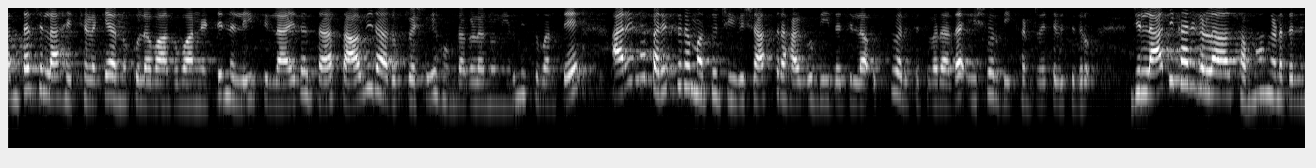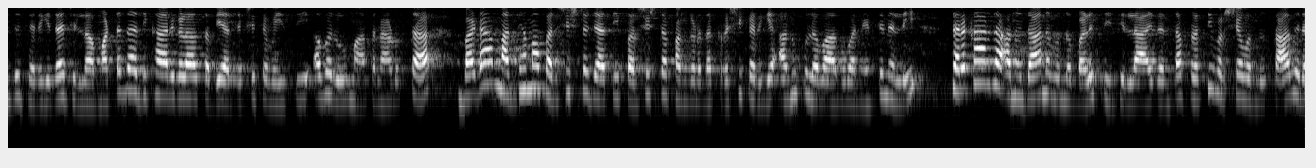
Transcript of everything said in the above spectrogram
ಅಂತರ್ಜಲ ಹೆಚ್ಚಳಕ್ಕೆ ಅನುಕೂಲವಾಗುವ ನಿಟ್ಟಿನಲ್ಲಿ ಜಿಲ್ಲಾದ್ಯಂತ ಸಾವಿರಾರು ಕೃಷಿ ಹೊಂಡಗಳನ್ನು ನಿರ್ಮಿಸುವಂತೆ ಅರಣ್ಯ ಪರಿಸರ ಮತ್ತು ಜೀವಿಶಾಸ್ತ್ರ ಹಾಗೂ ಬೀದರ್ ಜಿಲ್ಲಾ ಉಸ್ತುವಾರಿ ಸಚಿವರಾದ ಈಶ್ವರ್ ಬಿ. ಖಂಡ್ರೆ ತಿಳಿಸಿದರು. ಜಿಲ್ಲಾಧಿಕಾರಿಗಳ ಸಭಾಂಗಣದಲ್ಲಿಂದು ಜರುಗಿದ ಜಿಲ್ಲಾ ಮಟ್ಟದ ಅಧಿಕಾರಿಗಳ ಸಭೆಯ ಅಧ್ಯಕ್ಷತೆ ವಹಿಸಿ ಅವರು ಮಾತನಾಡುತ್ತಾ, ಬಡ, ಮಧ್ಯಮ, ಪರಿಶಿಷ್ಟ ಜಾತಿ, ಪರಿಶಿಷ್ಟ ಪಂಗಡದ ಕೃಷಿಕರಿಗೆ ಅನುಕೂಲವಾಗುವ ನಿಟ್ಟಿನಲ್ಲಿ ಸರ್ಕಾರದ ಅನುದಾನವನ್ನು ಬಳಸಿ ಜಿಲ್ಲಾದ್ಯಂತ ಪ್ರತಿ ವರ್ಷ ಒಂದು ಸಾವಿರ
